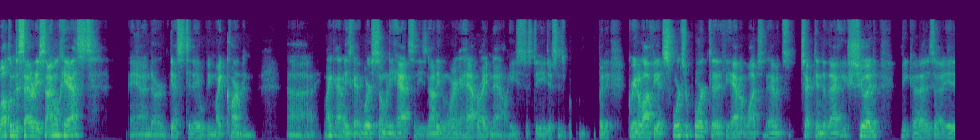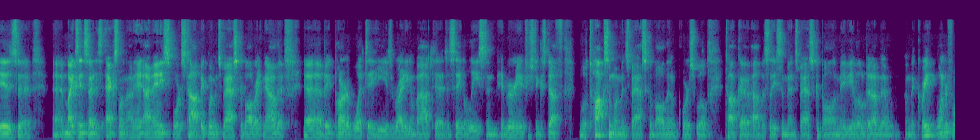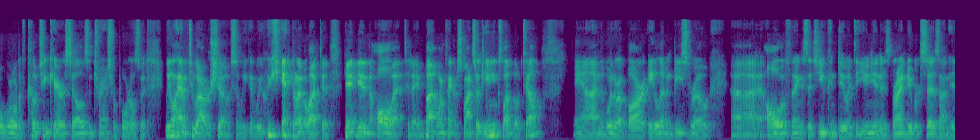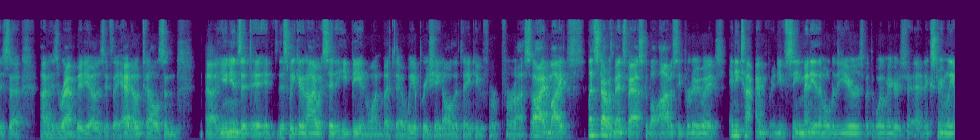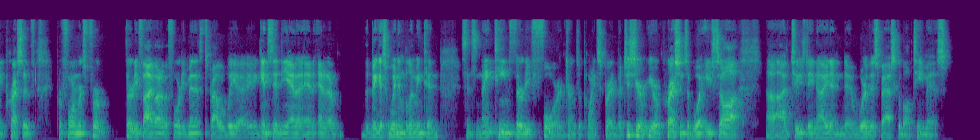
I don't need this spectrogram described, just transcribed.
Welcome to Saturday Simulcast. And our guest today will be Mike Carmin. Uh, Mike, know, he's got wears so many hats that he's not even wearing a hat right now. He's just he just is. But Greater Lafayette Sports Report. Uh, if you haven't watched, haven't checked into that, you should because uh, it is uh, Mike's insight is excellent on, on any sports topic, women's basketball right now. The uh, a big part of what uh, he is writing about, uh, to say the least, and, and, very interesting stuff. We'll talk some women's basketball, then of course we'll talk uh, obviously some men's basketball, and maybe a little bit on the on the great, wonderful world of coaching carousels and transfer portals. But we don't have a two-hour show, so we can we, we can't, don't have a lot to can't get into all that today. But I want to thank our sponsor, the Union Club Hotel and the Boiler Up Bar, 811 Bistro, uh, all the things that you can do at the Union, as Brian Neubert says on his uh, on his rap videos. If they had hotels and uh, unions at, at, this weekend in Iowa City, he'd be in one. But uh, we appreciate all that they do for for us. All right, Mike. Let's start with men's basketball. Obviously, Purdue, anytime, and you've seen many of them over the years, but the Boilermakers, an extremely impressive performance for 35 out of the 40 minutes probably uh, against Indiana and and uh, the biggest win in Bloomington since 1934 in terms of point spread. But just your your impressions of what you saw uh, on Tuesday night and uh, where this basketball team is.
